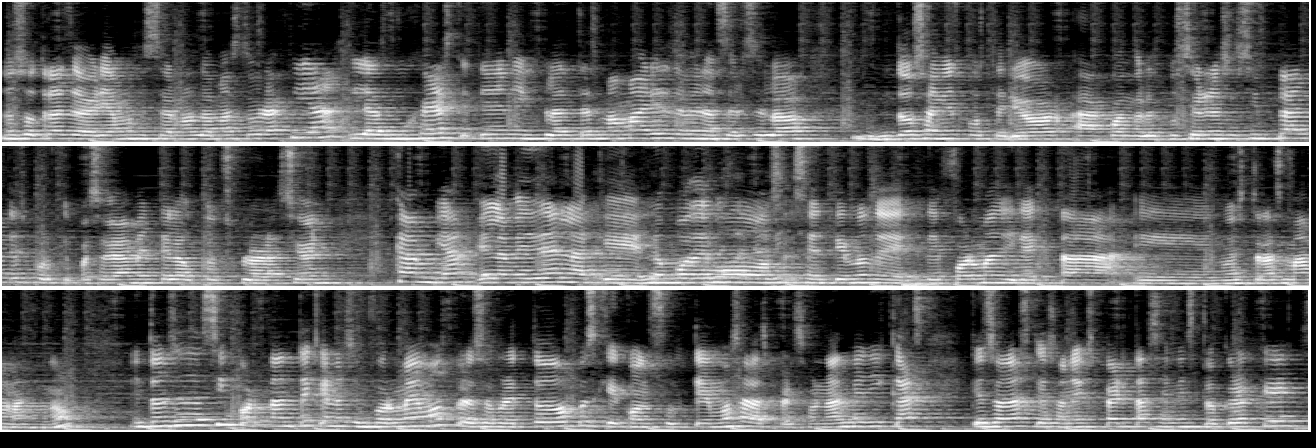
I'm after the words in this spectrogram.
nosotras deberíamos hacernos la mastografía y las mujeres que tienen implantes mamarios deben hacérselo dos años posterior a cuando les pusieron esos implantes porque pues obviamente la autoexploración cambia en la medida en la que no podemos sentirnos de, de forma directa eh, nuestras mamas, ¿no? Entonces es importante que nos informemos, pero sobre todo pues que consultemos a las personas médicas que son las que son expertas en esto. Creo que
